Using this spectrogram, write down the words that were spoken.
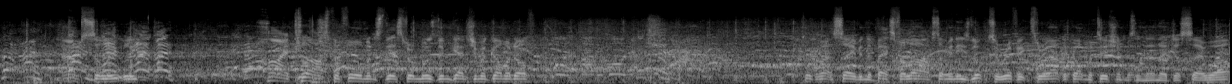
Absolutely high-class performance this from Muslim Gadzhimagomedov. Talk about saving the best for last. I mean, he's looked terrific throughout the competitions, and then they just say, well,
